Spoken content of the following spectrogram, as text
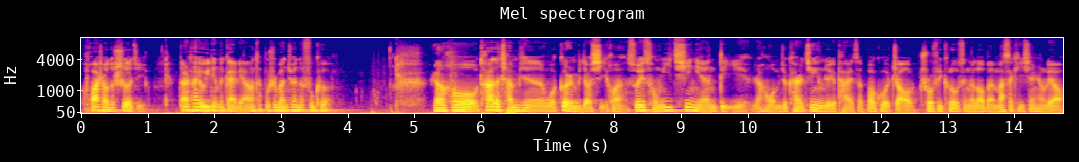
花哨的设计，但是它有一定的改良，它不是完全的复刻。然后它的产品，我个人比较喜欢，所以从一七年底，然后我们就开始经营这个牌子，包括找 Trophy Clothing 的老板 Masaki 先生聊。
